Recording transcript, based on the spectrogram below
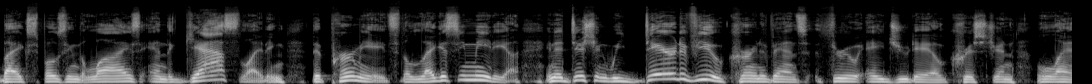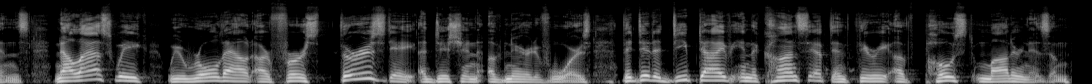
by exposing the lies and the gaslighting that permeates the legacy media. In addition, we dare to view current events through a Judeo Christian lens. Now, last week, we rolled out our first Thursday edition of Narrative Wars that did a deep dive in the concept and theory of postmodernism.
